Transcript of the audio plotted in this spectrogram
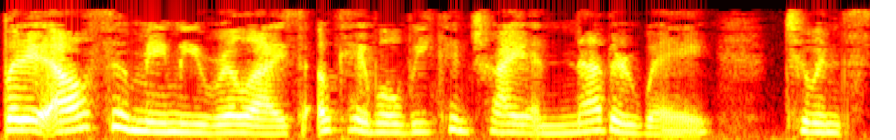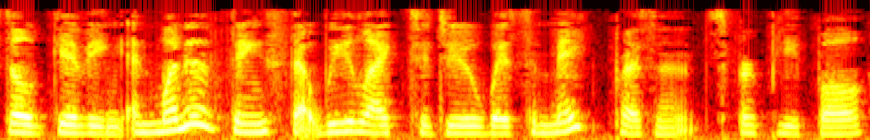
but it also made me realize, okay, well, we can try another way to instill giving. And one of the things that we like to do was make presents for people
